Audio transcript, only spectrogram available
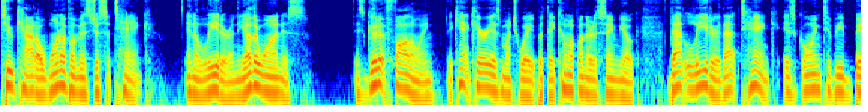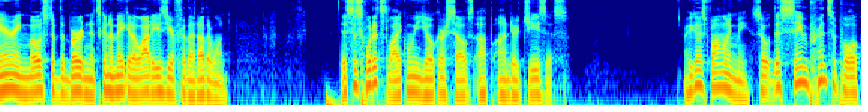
two cattle, one of them is just a tank and a leader and the other one is is good at following. They can't carry as much weight, but they come up under the same yoke. That leader, that tank is going to be bearing most of the burden. It's going to make it a lot easier for that other one. This is what it's like when we yoke ourselves up under Jesus. Are you guys following me? So, this same principle,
